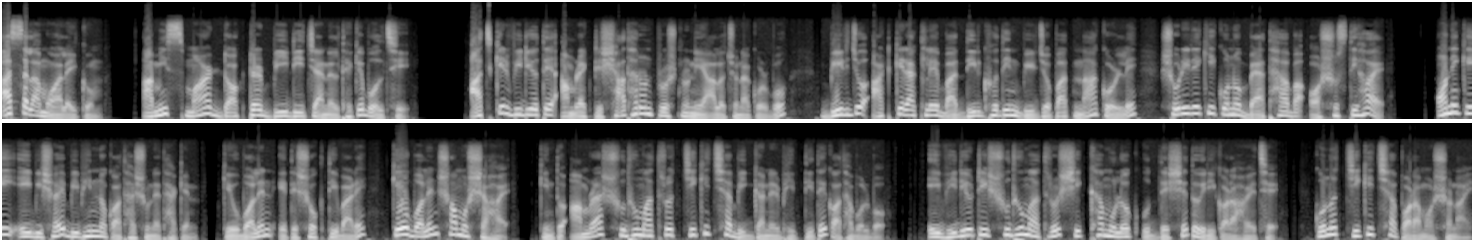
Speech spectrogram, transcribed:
আসসালামু আলাইকুম। আমি স্মার্ট ডক্টর বিডি চ্যানেল থেকে বলছি। আজকের ভিডিওতে আমরা একটি সাধারণ প্রশ্ন নিয়ে আলোচনা করব। বীর্য আটকে রাখলে বা দীর্ঘদিন বীর্যপাত না করলে শরীরে কি কোনো ব্যথা বা অস্বস্তি হয়? অনেকেই এই বিষয়ে বিভিন্ন কথা শুনে থাকেন। কেউ বলেন এতে শক্তি বাড়ে, কেউ বলেন সমস্যা হয়। কিন্তু আমরা শুধুমাত্র চিকিৎসা বিজ্ঞানের ভিত্তিতে কথা বলব। এই ভিডিওটি শুধুমাত্র শিক্ষামূলক উদ্দেশ্যে তৈরি করা হয়েছে। কোনো চিকিৎসা পরামর্শ নয়।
